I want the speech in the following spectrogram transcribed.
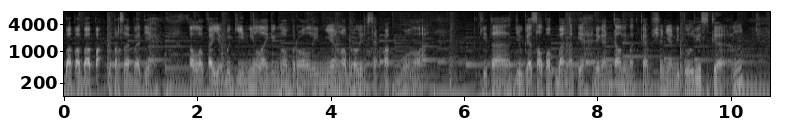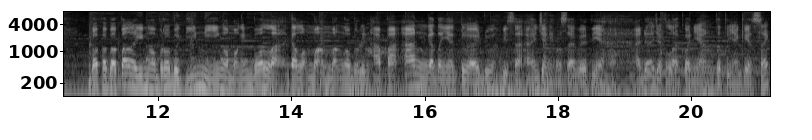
Bapak-bapak persahabat ya kalau kayak begini lagi ngobrolinnya ngobrolin sepak bola. Kita juga salpok banget ya dengan kalimat caption yang dituliskan Bapak-bapak lagi ngobrol begini, ngomongin bola. Kalau emak-emak ngobrolin apaan? Katanya tuh. Aduh bisa aja nih persahabat ya. Ada aja kelakuan yang tentunya gesrek.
